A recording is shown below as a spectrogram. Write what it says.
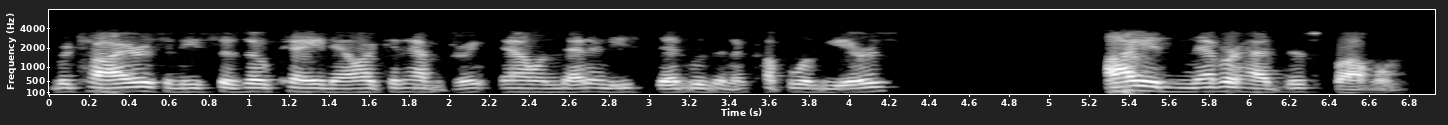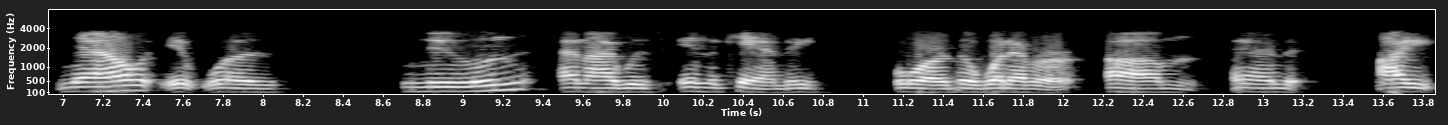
retires and he says, okay, now I can have a drink now and then, and he's dead within a couple of years. I had never had this problem. Now it was noon and I was in the candy or the whatever. Um, and I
